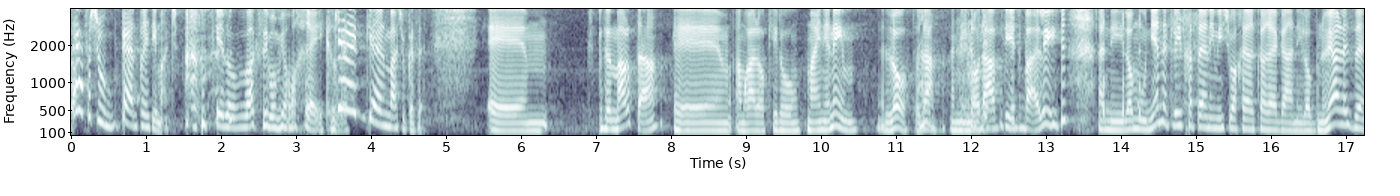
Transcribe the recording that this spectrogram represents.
איפשהו, כן, פריטי מאץ'. כאילו מקסימום יום אחרי כזה. כן, כן, משהו כזה. אמ, ומרתה אמ, אמרה לו, כאילו, מה העניינים? לא, תודה, אני מאוד. אהבתי את בעלי, אני לא מעוניינת להתחתן עם מישהו אחר כרגע, אני לא בנויה לזה.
